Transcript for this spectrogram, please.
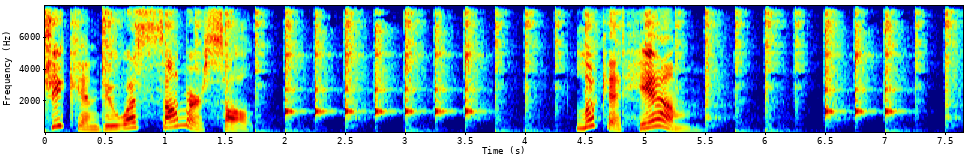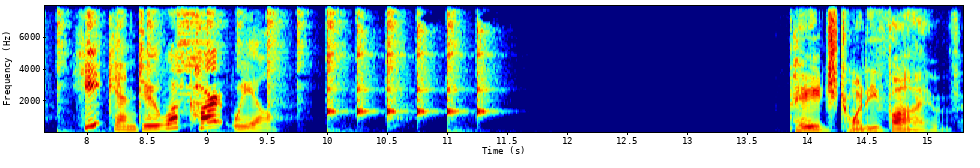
She can do a somersault. Look at him. He can do a cartwheel. Page 25.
